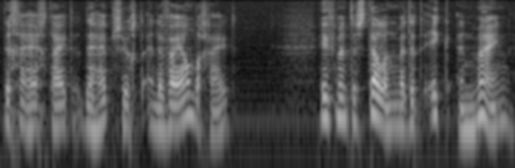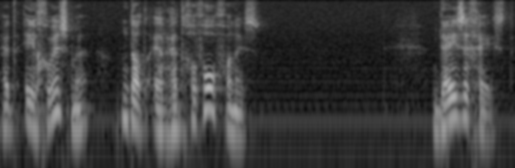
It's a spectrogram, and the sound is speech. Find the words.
de gehechtheid, de hebzucht en de vijandigheid, heeft men te stellen met het ik en mijn, het egoïsme, dat er het gevolg van is. Deze geest,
